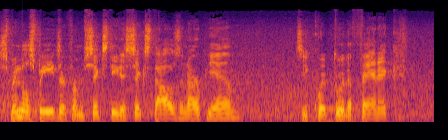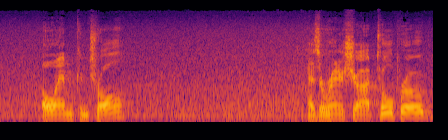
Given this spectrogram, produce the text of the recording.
Spindle speeds are from 60 to 6,000 RPM. It's equipped with a FANUC OM control. Has a Renishaw tool probe.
